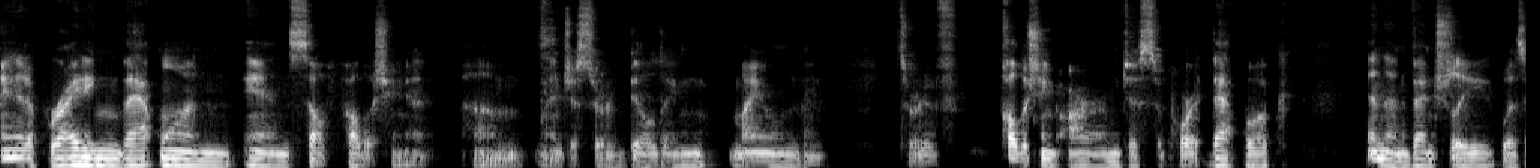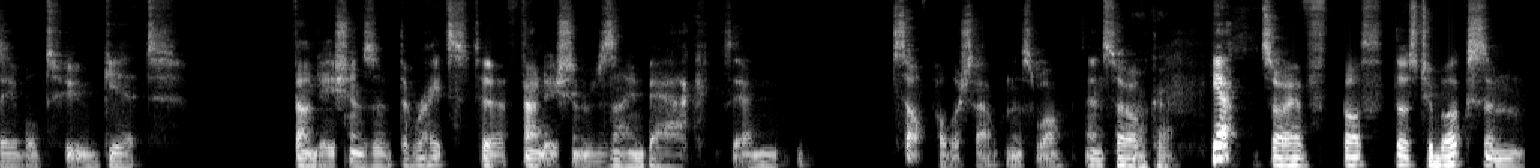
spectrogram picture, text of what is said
I ended up writing that one and self-publishing it, um, and just sort of building my own sort of publishing arm to support that book, and then eventually was able to get foundations of the rights to foundation of design back and self-publish that one as well. And so, okay. yeah, so I have both those two books, and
